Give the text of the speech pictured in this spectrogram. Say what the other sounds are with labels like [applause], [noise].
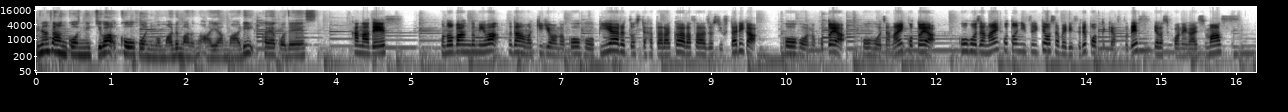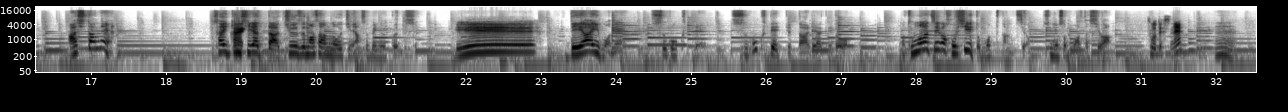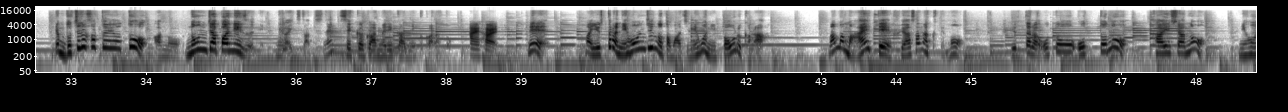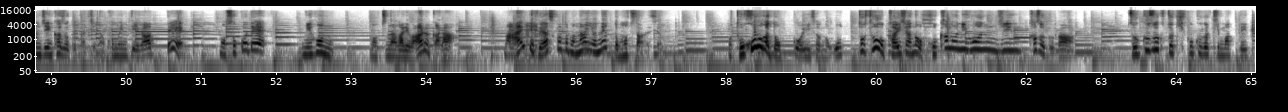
皆さんこんにちは広報にもまるまるの誤りかやこですかなです。この番組は普段は企業の広報 PR として働くアラサー女子2人が広報のことや広報じゃないことや広報じゃないことについておしゃべりするポッドキャストです。よろしくお願いします。明日ね最近知り合った中妻さんの家に遊びに行くんですよ、え出会いもねすごくてすごくてって言ったらあれやけどまあ友達が欲しいと思ってたんですよそもそも私はー、そうですね。うんでもどちらかというとあのノンジャパニーズに目がいってたんですねせっかくアメリカに行くからとはいはい。で、まあ言ったら日本人の友達日本にいっぱいおるから、まあまあまああえて増やさなくても、言ったら夫夫の会社の日本人家族たちのコミュニティがあって、もうそこで日本のつながりはあるから、まああえて増やすこともないよねと思ってたんですよ。ところがどっこい、その夫と会社の他の日本人家族が続々と帰国が決まっていって、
